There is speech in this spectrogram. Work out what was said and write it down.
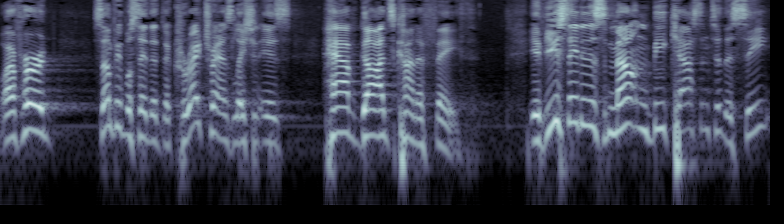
Or I've heard some people say that the correct translation is have God's kind of faith. If you say to this mountain, be cast into the sea,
